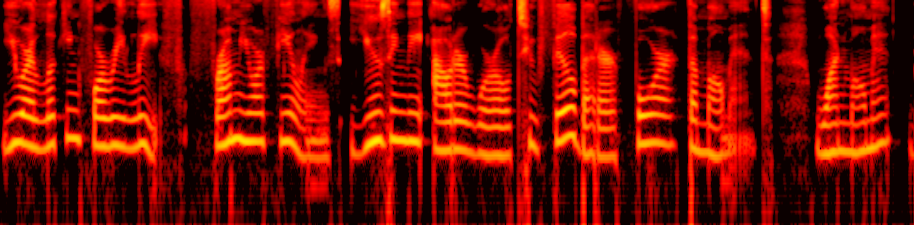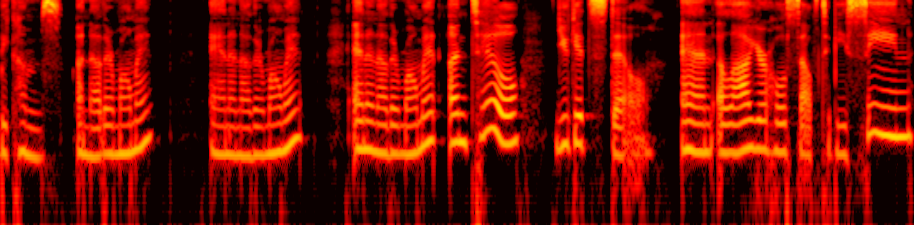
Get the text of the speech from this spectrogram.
you are looking for relief from your feelings using the outer world to feel better for the moment one moment becomes another moment and another moment and another moment until you get still and allow your whole self to be seen,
